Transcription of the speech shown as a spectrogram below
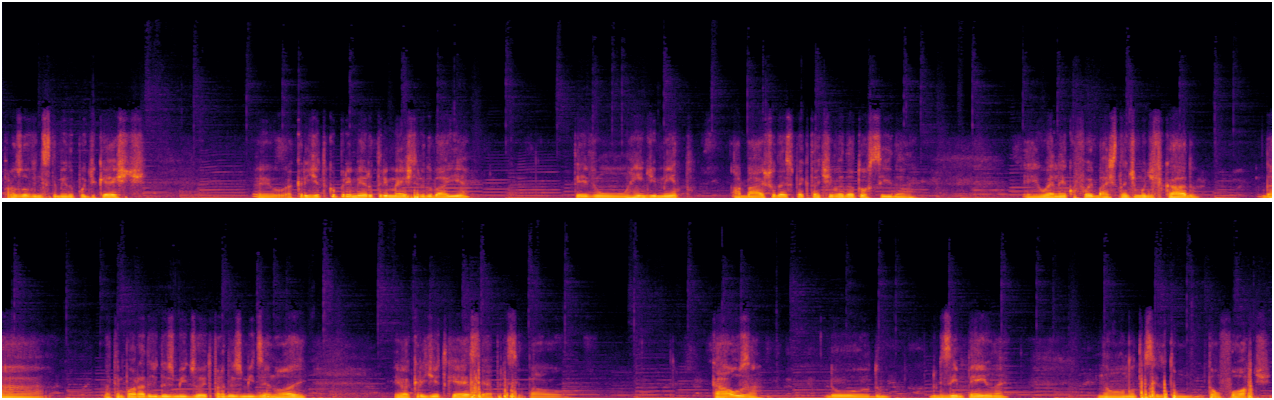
para os ouvintes também do podcast. Eu acredito que o primeiro trimestre do Bahia teve um rendimento abaixo da expectativa da torcida. Né? O elenco foi bastante modificado da, da temporada de 2018 para 2019. Eu acredito que essa é a principal causa do, do, do desempenho, né? não, não ter sido tão, tão forte.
